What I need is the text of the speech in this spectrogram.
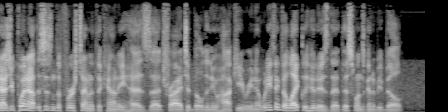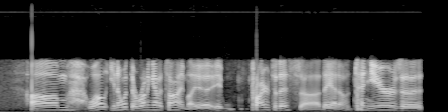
Now, as you point out, this isn't the first time that the county has uh, tried to build a new hockey arena. What do you think the likelihood is that this one's going to be built? Um, well, you know what? They're running out of time. Uh, it, prior to this, uh, they had uh, 10 years uh,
